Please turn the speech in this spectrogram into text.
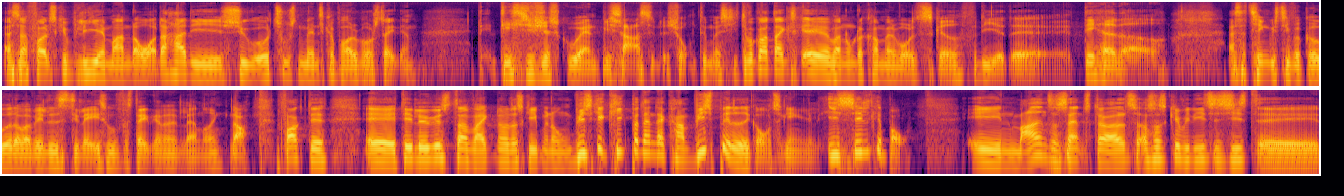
Altså, folk skal blive hjemme andre år. Der har de 7-8.000 mennesker på Aalborg Stadion. Det, det synes jeg skulle er en bizarre situation, det må jeg sige. Det var godt, der ikke øh, var nogen, der kom med alvorligt til skade, fordi at, øh, det havde været... Altså, tænk, hvis de var gået ud, der var væltet stilas ud for stadion eller, eller andet. Ikke? Nå, fuck det. Øh, det lykkedes. Der var ikke noget, der skete med nogen. Vi skal kigge på den der kamp, vi spillede i går til gengæld. I Silkeborg. En meget interessant størrelse. Og så skal vi lige til sidst... Øh,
